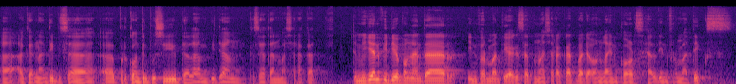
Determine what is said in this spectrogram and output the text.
uh, agar nanti bisa uh, berkontribusi dalam bidang kesehatan masyarakat. Demikian video pengantar informatika kesehatan masyarakat pada online course Health Informatics.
